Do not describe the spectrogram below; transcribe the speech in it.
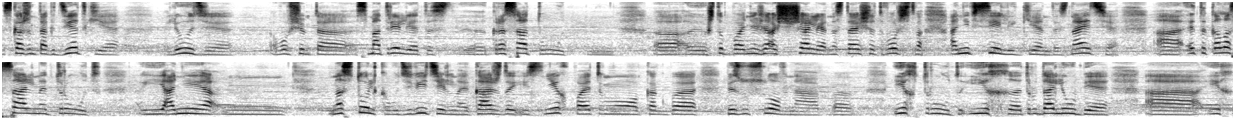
скажем так, детки, люди, в общем-то, смотрели эту э, красоту, э, чтобы они ощущали настоящее творчество. Они все легенды, знаете. А, это колоссальный труд, и они настолько удивительные, каждый из них, поэтому, как бы, безусловно, э, их труд, их трудолюбие, а, их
